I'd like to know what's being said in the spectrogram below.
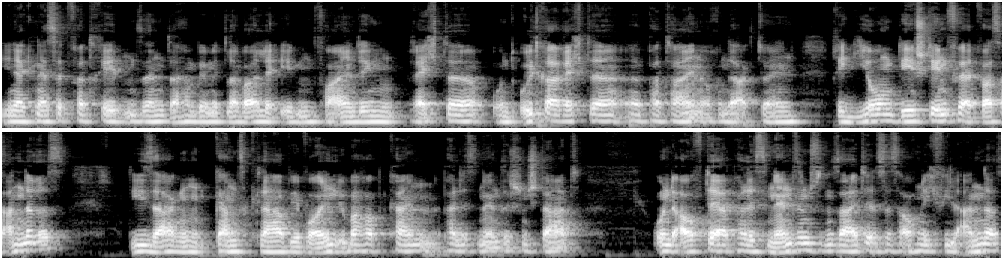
die in der Knesset vertreten sind. Da haben wir mittlerweile eben vor allen Dingen rechte und ultrarechte äh, Parteien, auch in der aktuellen Regierung. Die stehen für etwas anderes. Die sagen ganz klar, wir wollen überhaupt keinen palästinensischen Staat. Und auf der palästinensischen Seite ist es auch nicht viel anders.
